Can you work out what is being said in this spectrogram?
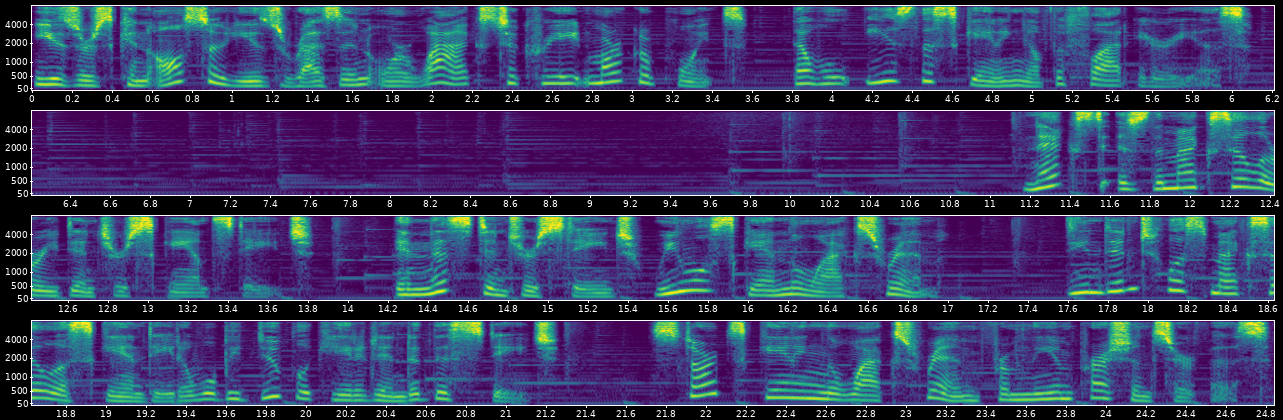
Users can also use resin or wax to create marker points that will ease the scanning of the flat areas. Next is the maxillary denture scan stage. In this denture stage, we will scan the wax rim. The edentulous maxilla scan data will be duplicated into this stage. Start scanning the wax rim from the impression surface.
